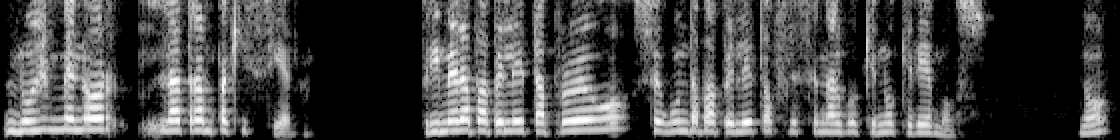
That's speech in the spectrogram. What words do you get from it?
no es menor la trampa que hicieron. Primera papeleta apruebo, segunda papeleta ofrecen algo que no queremos, ¿no?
